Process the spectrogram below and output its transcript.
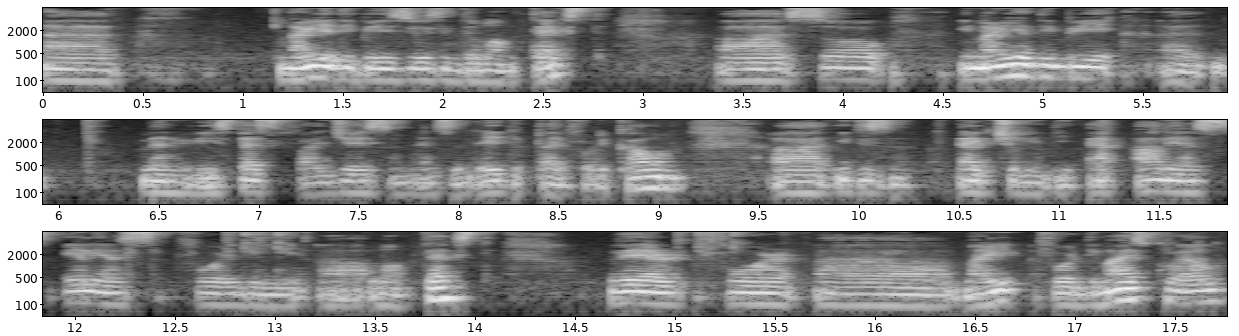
uh, MariaDB is using the long text. so in MariaDB, when we specify JSON as a data type for the column, it is actually the alias alias for the long text where for uh, my for the MySQL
